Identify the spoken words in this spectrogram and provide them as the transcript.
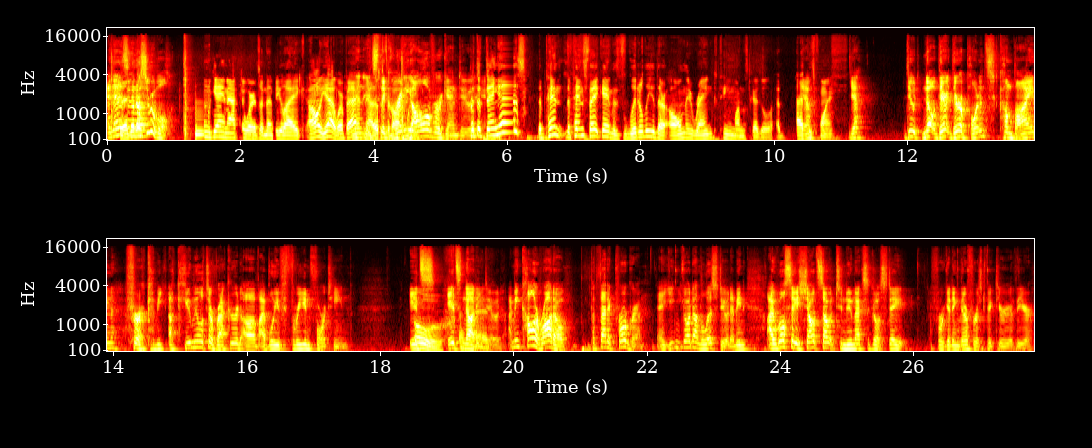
and then it's They're another gonna- Super Bowl, game afterwards, and then be like, "Oh yeah, we're back and now." it's This the is an off griddy all over again, dude. But the thing is, the Penn the Penn State game is literally their only ranked team on the schedule at, at Yeah. this point. yeah, dude, no, their their opponents combine for a, a cumulative record of I believe three and fourteen. It's Oh, it's nutty, bad. dude. I mean, Colorado, pathetic program. Uh, You can go down the list, dude. I mean, I will say, shouts out to New Mexico State for getting their first victory of the year.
